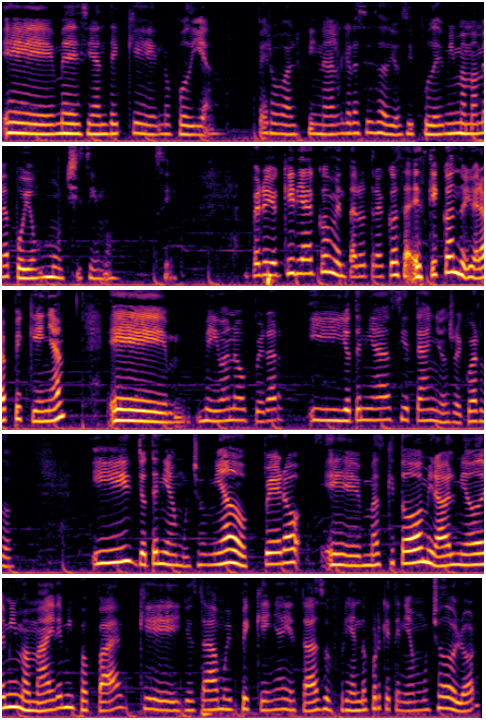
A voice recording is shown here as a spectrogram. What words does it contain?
eh, me decían de que no podía, pero al final gracias a Dios sí pude, mi mamá me apoyó muchísimo, sí. Pero yo quería comentar otra cosa, es que cuando yo era pequeña eh, me iban a operar y yo tenía siete años, recuerdo y yo tenía mucho miedo, pero eh, más que todo miraba el miedo de mi mamá y de mi papá, que yo estaba muy pequeña y estaba sufriendo porque tenía mucho dolor.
